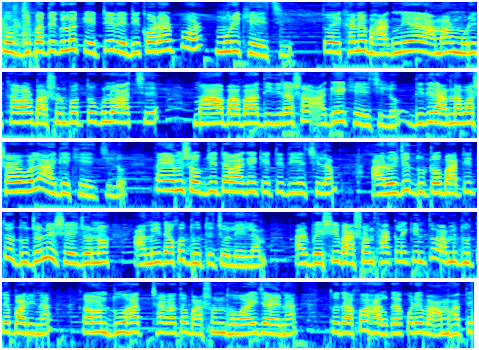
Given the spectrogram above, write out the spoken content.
সবজিপাতিগুলো কেটে রেডি করার পর মুড়ি খেয়েছি। তো এখানে ভাগ্নির আর আমার মুড়ি খাওয়ার বাসনপত্রগুলো আছে। মা, বাবা, দিদিরা সব আগেই খেয়েছিল। দিদি রান্না বসাবে বলে আগে খেয়েছিল। তাই আমি সবজিটাও আগে কেটে দিয়েছিলাম। আর ওই যে দুটো বাটি তো দুজনে, সেই জন্য আমি দেখো ধুতে চলে এলাম। আর বেশি বাসন থাকলে কিন্তু আমি ধুতে পারি না, কারণ দু হাত ছাড়া তো বাসন ধোয়াই যায় না। তো দেখো হালকা করে বাম হাতে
